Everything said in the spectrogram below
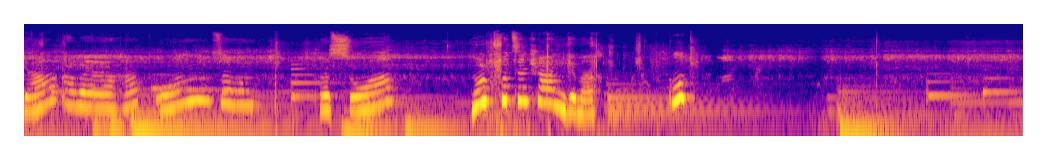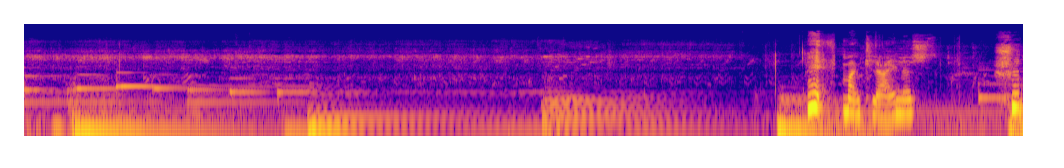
Ja, aber er hat unserem Tresor 0% Schaden gemacht. Gut. mein kleines Schüt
